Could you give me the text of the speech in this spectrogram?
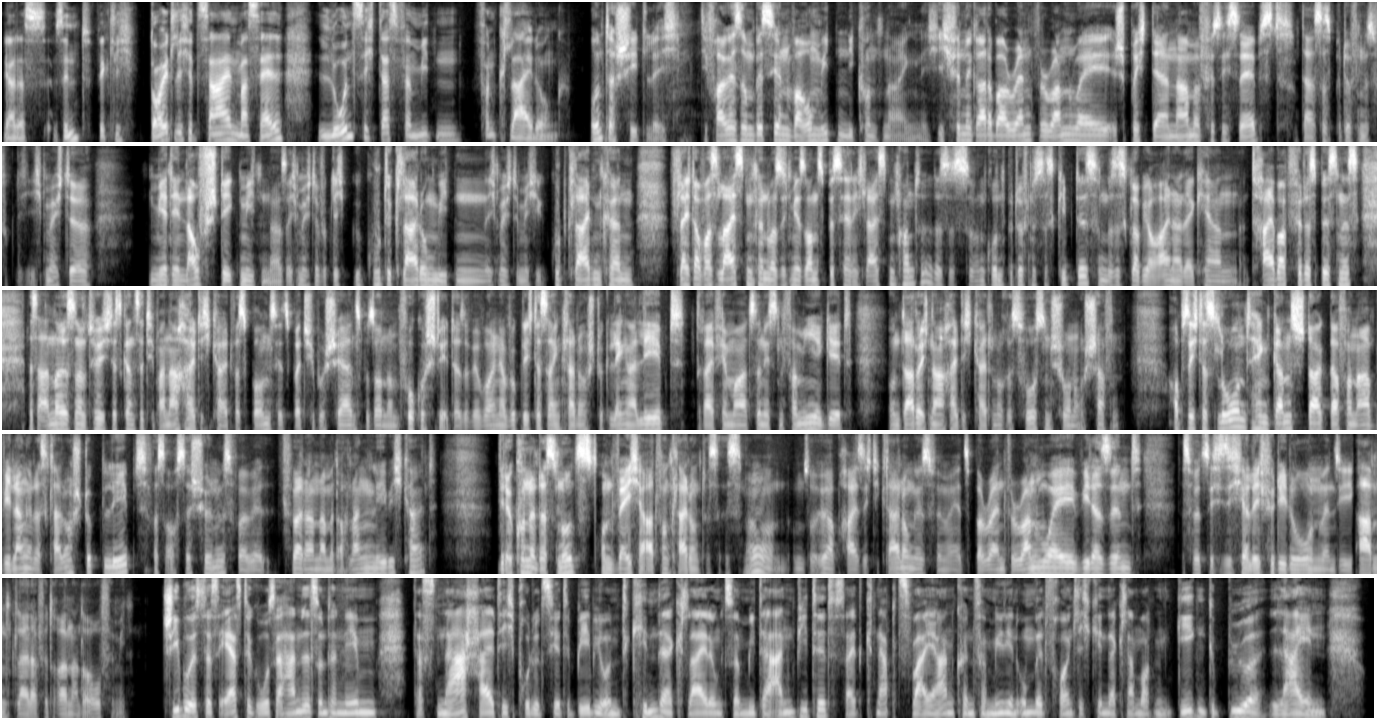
Ja, das sind wirklich deutliche Zahlen. Marcel, lohnt sich das Vermieten von Kleidung? Unterschiedlich. Die Frage ist so ein bisschen, warum mieten die Kunden eigentlich? Ich finde gerade bei Rent the Runway spricht der Name für sich selbst. Da ist das Bedürfnis wirklich, ich möchte mir den Laufsteg mieten. Also ich möchte wirklich gute Kleidung mieten. Ich möchte mich gut kleiden können. Vielleicht auch was leisten können, was ich mir sonst bisher nicht leisten konnte. Das ist so ein Grundbedürfnis, das gibt es. Und das ist, glaube ich, auch einer der Kerntreiber für das Business. Das andere ist natürlich das ganze Thema Nachhaltigkeit, was bei uns jetzt bei Chibo Share insbesondere im Fokus steht. Also wir wollen ja wirklich, dass ein Kleidungsstück länger lebt, drei, vier Mal zur nächsten Familie geht und dadurch Nachhaltigkeit und Ressourcenschonung schaffen. Ob sich das lohnt, hängt ganz stark davon ab, wie lange das Kleidungsstück lebt, was auch sehr schön ist, weil wir fördern damit auch Langlebigkeit wie der Kunde das nutzt und welche Art von Kleidung das ist. Ne? Und umso höherpreisig die Kleidung ist, wenn wir jetzt bei Rent the Runway wieder sind, das wird sich sicherlich für die lohnen, wenn sie Abendkleider für 300 Euro vermieten. Chibo ist das erste große Handelsunternehmen, das nachhaltig produzierte Baby- und Kinderkleidung zur Miete anbietet. Seit knapp zwei Jahren können Familien umweltfreundlich Kinderklamotten gegen Gebühr leihen.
